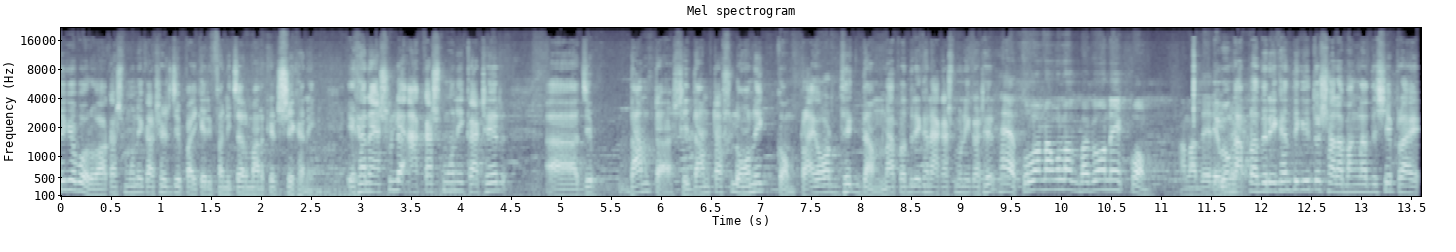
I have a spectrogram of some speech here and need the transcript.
থেকে বড় আকাশমণি কাঠের যে পাইকারি ফার্নিচার মার্কেট সেখানে। এখানে আসলে আকাশমণি কাঠের যে দামটা সেই দামটা আসলে অনেক কম প্রায় অর্ধেক দাম না আপনাদের এখানে আকাশমণি কাঠের? হ্যাঁ তুলনামূলকভাবে অনেক কম আমাদের এবং আপনাদের এখান থেকেই তো সারা বাংলাদেশে প্রায়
